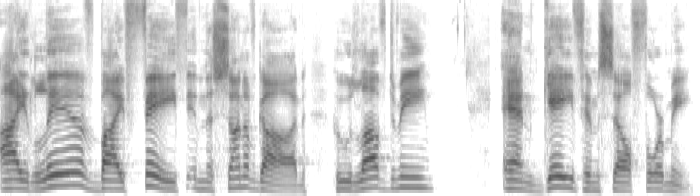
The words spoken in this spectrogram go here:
I live by faith in the Son of God who loved me and gave himself for me.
